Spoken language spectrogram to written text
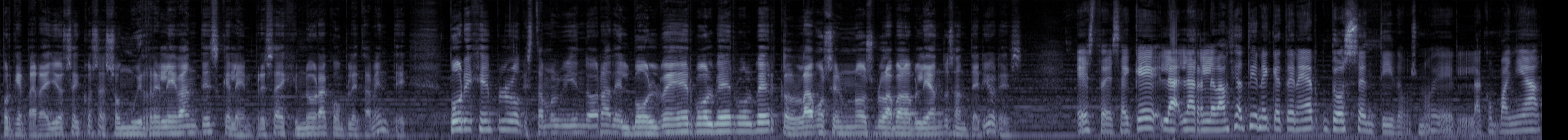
Porque para ellos hay cosas que son muy relevantes que la empresa ignora completamente. Por ejemplo, lo que estamos viviendo ahora del volver, volver, volver, que hablamos en unos blablableandos anteriores. Esto es, hay que la, relevancia tiene que tener dos sentidos. ¿no? Eh, La compañía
